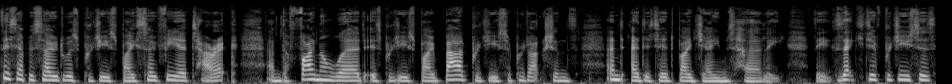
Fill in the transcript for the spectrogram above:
This episode was produced by Sophia Tarek, and the final word is produced by Bad Producer Productions and edited by James Hurley. The executive producers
